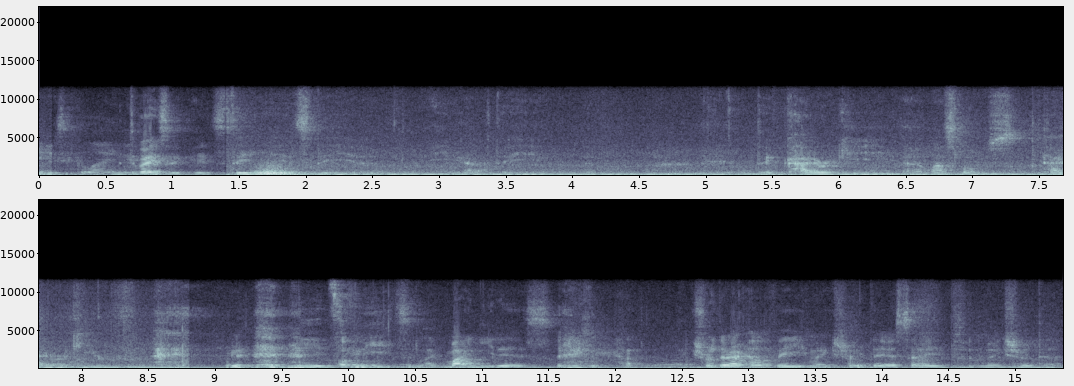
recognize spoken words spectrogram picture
basic line. the basic. It's the, it's the, uh, you have the, the hierarchy, uh, Maslow's hierarchy of Needs. of needs. Like my need is make sure they're healthy, make sure they're safe, and make sure that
